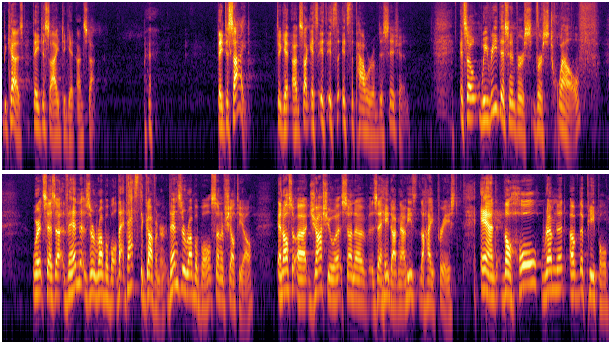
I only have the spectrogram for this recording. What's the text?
because they decide to get unstuck. they decide to get unstuck. It's, it, it's, it's the power of decision. And so we read this in verse, verse 12 where it says, uh, Then Zerubbabel, that, that's the governor, then Zerubbabel, son of Shealtiel, and also uh, Joshua, son of Jozadak, now he's the high priest, and the whole remnant of the people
